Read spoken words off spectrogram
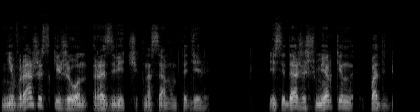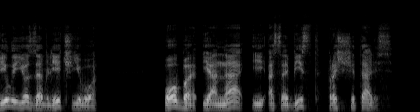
Не вражеский же он разведчик на самом-то деле если даже Шмеркин подбил ее завлечь его. Оба, и она, и особист, просчитались.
